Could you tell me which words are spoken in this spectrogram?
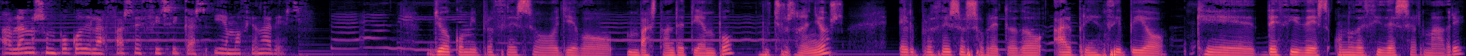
Háblanos un poco de las fases físicas y emocionales. Yo con mi proceso llevo bastante tiempo, muchos años. El proceso, sobre todo al principio, que decides o no decides ser madre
